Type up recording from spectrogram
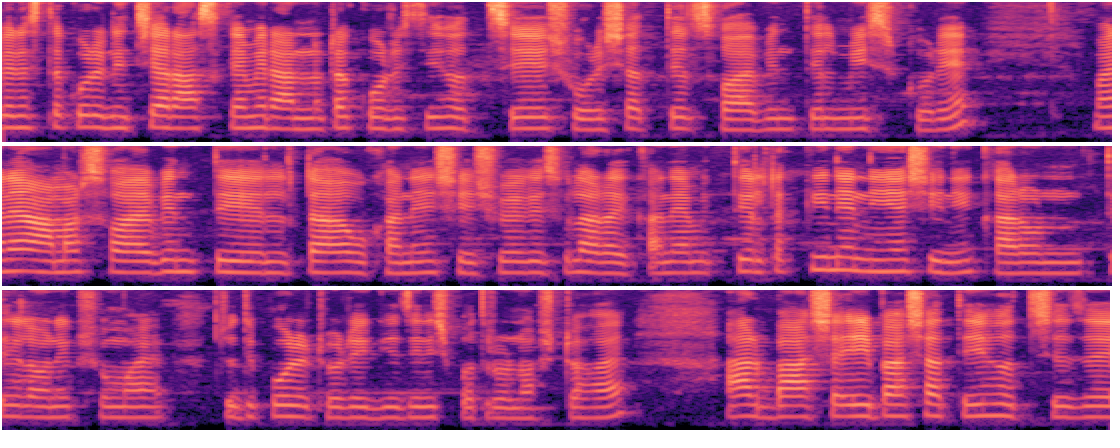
বেরেস্তা করে নিচ্ছি, আর আজকে আমি রান্নাটা করেছি হচ্ছে সরিষার তেল, সয়াবিন তেল মিক্স করে। মানে আমার সয়াবিন তেলটা ওখানে শেষ হয়ে গেছিল আর এখানে আমি তেলটা কিনে নিয়ে আসিনি, কারণ তেল অনেক সময় যদি পড়ে টরে গিয়ে জিনিসপত্র নষ্ট হয়। আর বাসা, এই বাসাতে হচ্ছে যে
